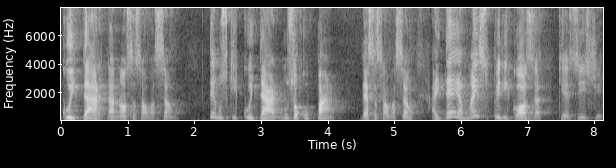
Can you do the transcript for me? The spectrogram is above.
cuidar da nossa salvação. Temos que cuidar, nos ocupar dessa salvação. A ideia mais perigosa que existe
